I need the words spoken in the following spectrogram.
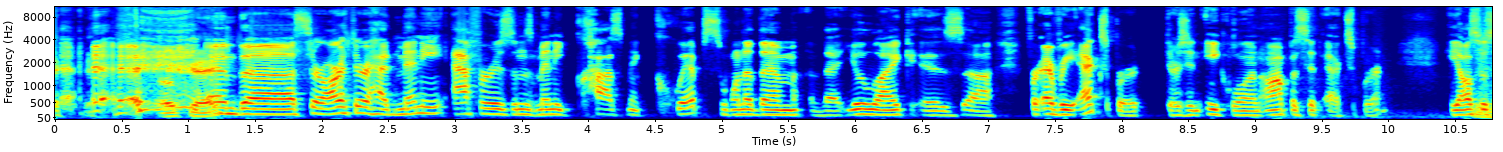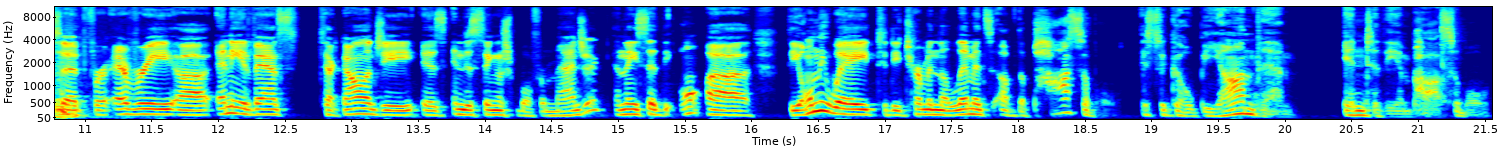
okay. And uh, Sir Arthur had many aphorisms, many cosmic quips. One of them that you like is uh, for every expert, there's an equal and opposite expert. He also said for every uh, any advanced technology is indistinguishable from magic, and they said the uh, the only way to determine the limits of the possible is to go beyond them into the impossible.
